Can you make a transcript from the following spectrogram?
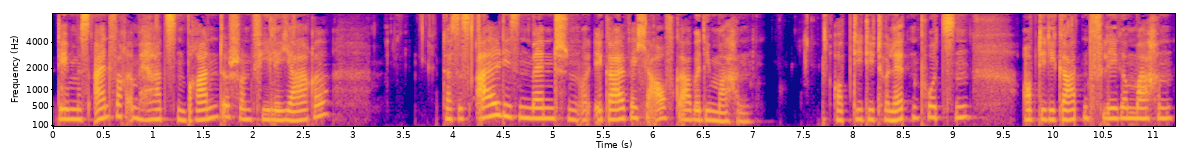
dem es einfach im Herzen brannte, schon viele Jahre, dass es all diesen Menschen, egal welche Aufgabe die machen, ob die die Toiletten putzen ob die die Gartenpflege machen,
